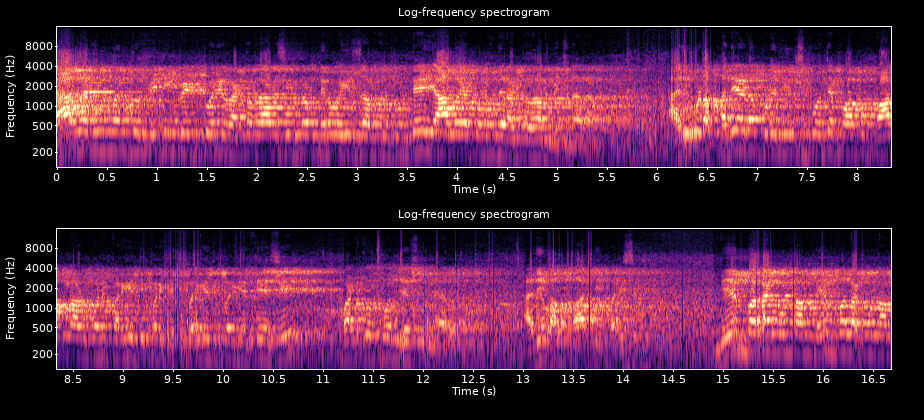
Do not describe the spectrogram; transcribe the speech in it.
యాభై రెండు మందితో మీటింగ్ పెట్టుకొని రక్తదాన శిబిరం నిర్వహిస్తామనుకుంటే యాభై ఒక్క మంది రక్తదానం ఇచ్చినారంట అది కూడా పదేటప్పుడు నిలిచిపోతే పాపం పాకులాడుకొని పరిగెత్తి పరిగెత్తి పరిగెత్తి పరిగెత్తేసి పట్టుకొచ్చుకొని చేసుకున్నారు. అది వాళ్ళ పార్టీ పరిస్థితి. మేము బలంగా ఉన్నాం మేము బలంగా బలంగా ఉన్నాం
